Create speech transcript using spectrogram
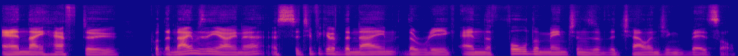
and they have to put the names of the owner, a certificate of the name, the rig, and the full dimensions of the challenging vessel,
